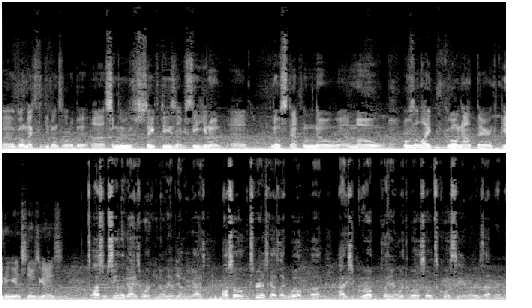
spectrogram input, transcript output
Uh, going back to the defense a little bit, uh, some new safeties. Obviously, you know, uh, no Stephan, no uh, Mo. What was it like going out there and competing against those guys? It's awesome seeing the guys work. You know, we have younger guys, also experienced guys like Will. Uh, I actually grew up playing with Will, so it's cool seeing where he's at right now.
